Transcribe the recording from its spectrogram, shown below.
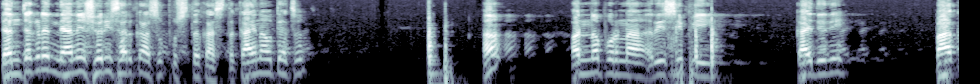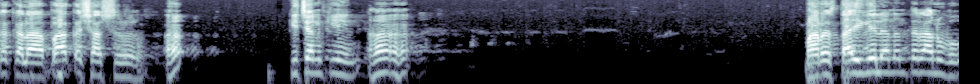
त्यांच्याकडे ज्ञानेश्वरी सारखं असं पुस्तक असतं. काय नाव त्याचं? हा? अन्नपूर्णा रेसिपी काय दिदी? पाककला पाकशास्त्र. किचन किंग हा. महाराज ताई गेल्यानंतर अनुभव.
